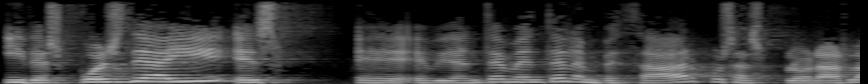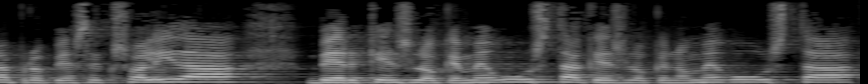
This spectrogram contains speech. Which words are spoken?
Y después de ahí es eh, evidentemente el empezar pues a explorar la propia sexualidad, ver qué es lo que me gusta, qué es lo que no me gusta,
